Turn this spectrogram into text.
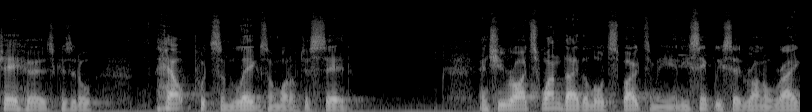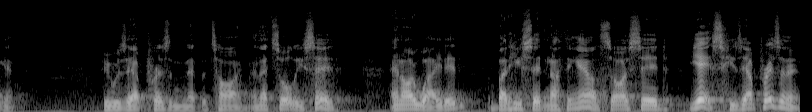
share hers because it'll help put some legs on what I've just said. And she writes, One day the Lord spoke to me and he simply said, Ronald Reagan, who was our president at the time. And that's all he said. And I waited, but he said nothing else. So I said, Yes, he's our president.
